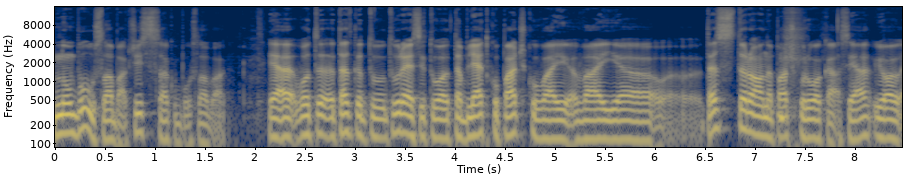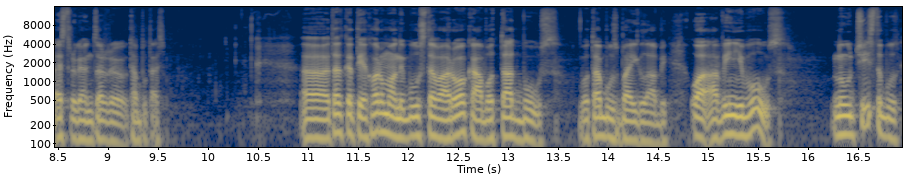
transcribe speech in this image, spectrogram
nu, būs labāk, šis saku, būs labāk. Jā, ot, tad, kad tu turēsi to tabletku pačku vai, vai uh, testosterona pačku rokās, ja? jo estrogēns ar tabletēs. Uh, tad, kad tie hormoni būs tavā rokā, tad būs. Vot tā būs baigi labi. O, viņi būs. Nu, čista būs.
